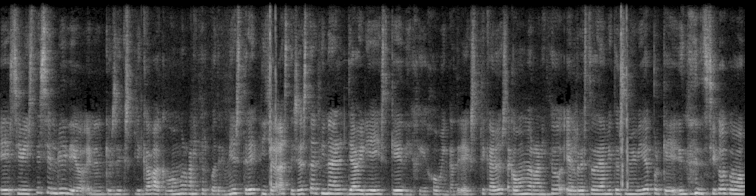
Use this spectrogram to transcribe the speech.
Eh, si visteis el vídeo en el que os explicaba cómo me organizo el cuatrimestre y llegasteis hasta el final, ya veríais que dije, jo, me encantaría explicaros cómo me organizo el resto de ámbitos de mi vida porque sigo como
